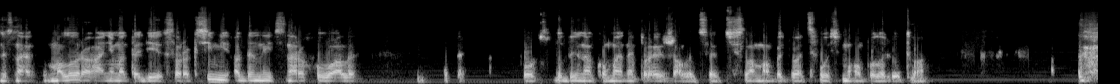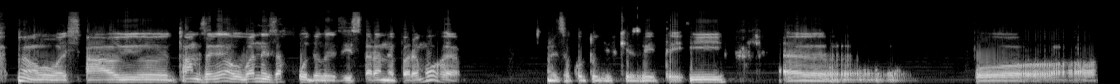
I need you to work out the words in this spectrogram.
Не знаю, в малої ми тоді 47 одиниць нарахували. Повз будинок у мене проїжджали. Це числа, мабуть, 28 було лютого. Ось, а е, там вони заходили зі сторони перемоги з Кутузівки звідти, і е, по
